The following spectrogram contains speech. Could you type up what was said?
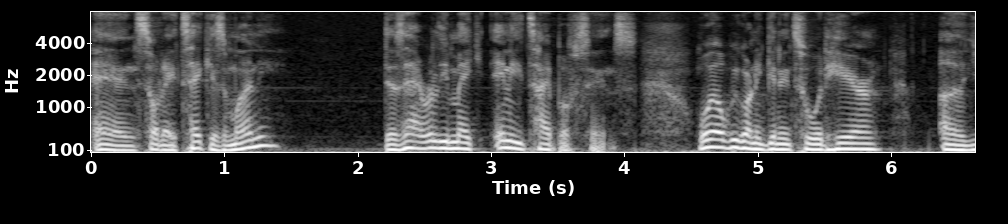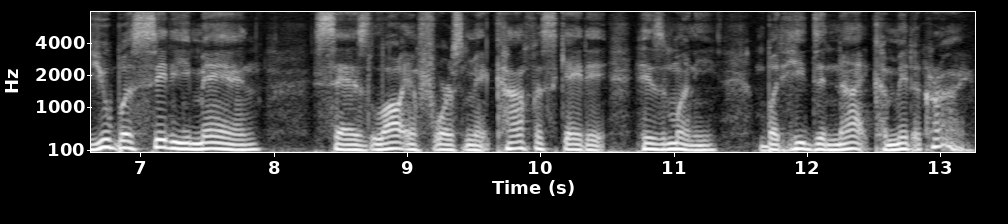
And so they take his money? Does that really make any type of sense? Well, we're going to get into it here. A Yuba City man says law enforcement confiscated his money, but he did not commit a crime.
